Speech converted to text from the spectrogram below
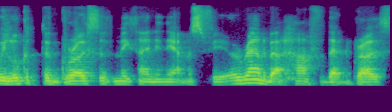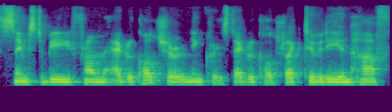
we look at the growth of methane in the atmosphere, around about half of that growth seems to be from agriculture and increased agricultural activity, and half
